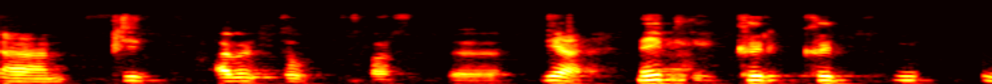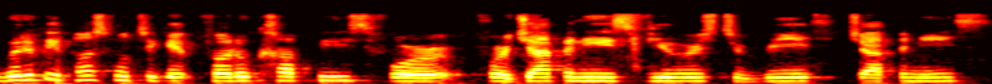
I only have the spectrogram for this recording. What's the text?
um, did, I will talk first. Uh, yeah, maybe could could would it be possible to get photocopies for for Japanese viewers to read Japanese?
